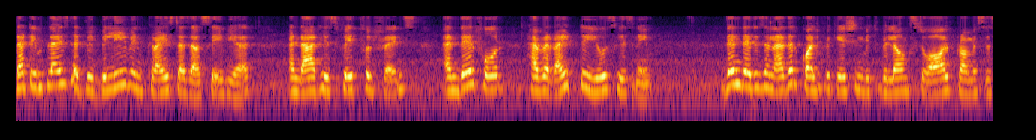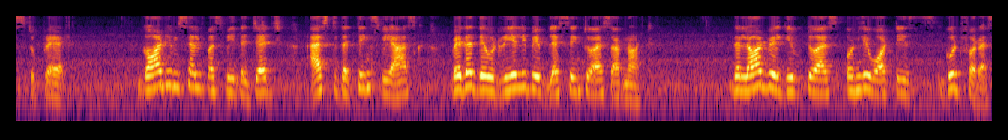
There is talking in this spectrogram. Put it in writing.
That implies that we believe in Christ as our Savior and are His faithful friends and therefore have a right to use His name. Then there is another qualification which belongs to all promises to prayer. God Himself must be the judge as to the things we ask, whether they would really be blessing to us or not. The Lord will give to us only what is good for us.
